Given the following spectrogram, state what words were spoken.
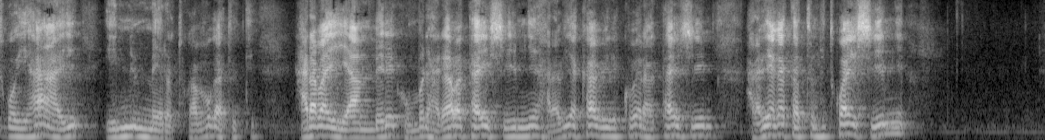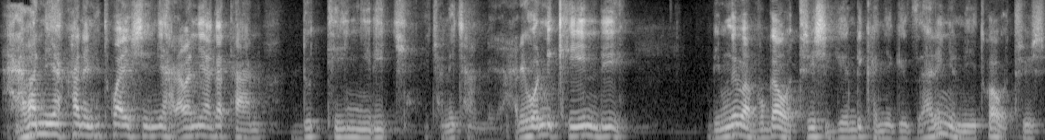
twoyihaye inimero. Tukavuga tuti harabaye iya mbere kumbure hariho abatayishimye haraba iya kabiri kubera batayishimye haraba iya gatatu ntitwayishimye haraba n'iya kane ntitwayishimye haraba n'iya gatanu. Dutinyira iki? Icyo ni icya mbere. Hariho n'ikindi. Bimwe bavuga otirishe igenda ikanyegeza hari inyoni yitwa otirishe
